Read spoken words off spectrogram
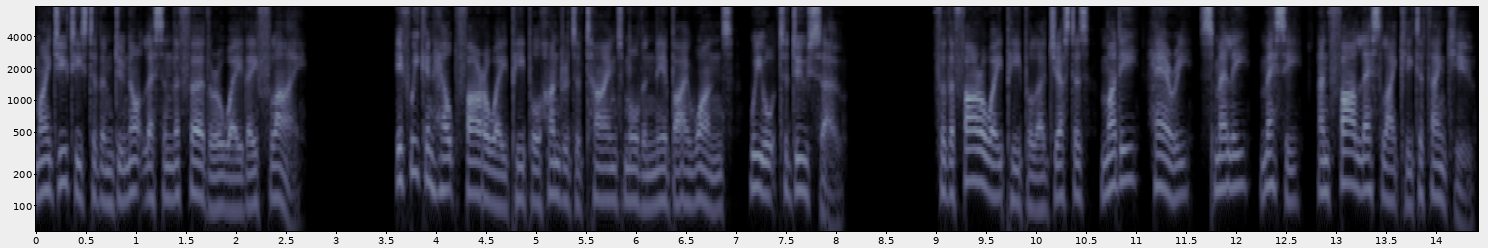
my duties to them do not lessen the further away they fly. If we can help faraway people hundreds of times more than nearby ones, we ought to do so. For the faraway people are just as muddy, hairy, smelly, messy, and far less likely to thank you.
